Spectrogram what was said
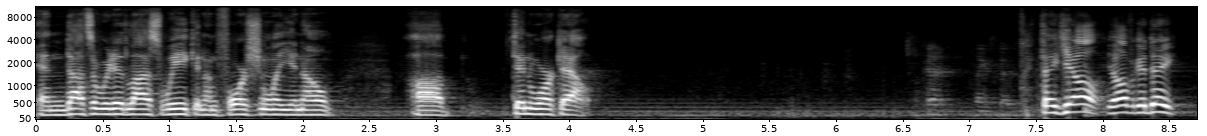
and that's what we did last week. And unfortunately, you know, uh, didn't work out. Okay, thanks, guys. Thank y'all. Y'all have a good day.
